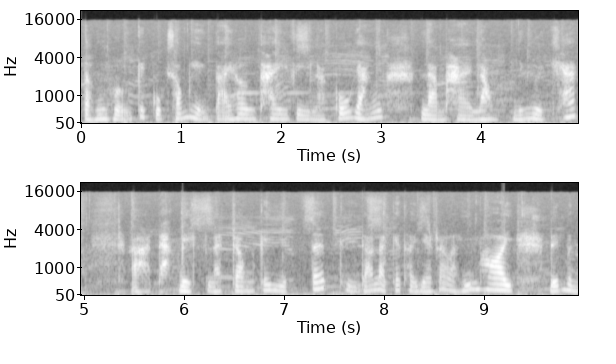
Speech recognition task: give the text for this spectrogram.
tận hưởng cái cuộc sống hiện tại hơn thay vì là cố gắng làm hài lòng những người khác. À, đặc biệt là trong cái dịp tết thì đó là cái thời gian rất là hiếm hoi để mình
